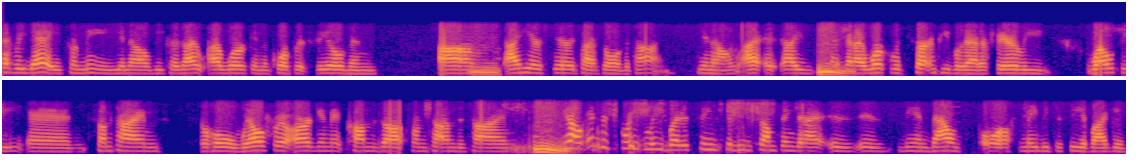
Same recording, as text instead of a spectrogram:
every day for me, you know, because I I work in the corporate field and um, mm. I hear stereotypes all the time. You know, I I mm. and I work with certain people that are fairly wealthy, and sometimes the whole welfare argument comes up from time to time. Mm. You know, indiscreetly, but it seems to be something that is is being bounced off, maybe to see if I could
